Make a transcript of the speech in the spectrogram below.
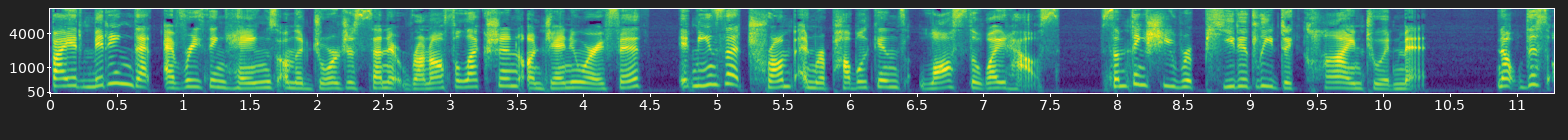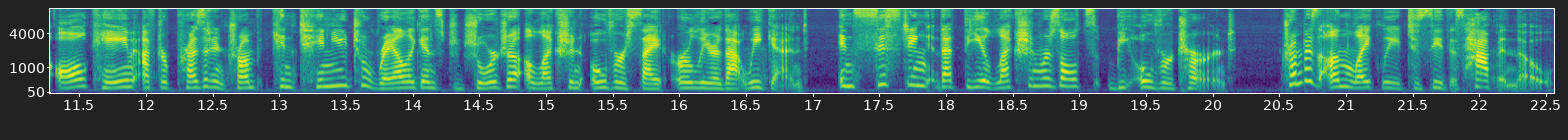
By admitting that everything hangs on the Georgia Senate runoff election on January 5th, it means that Trump and Republicans lost the White House something she repeatedly declined to admit. Now, this all came after President Trump continued to rail against Georgia election oversight earlier that weekend, insisting that the election results be overturned. Trump is unlikely to see this happen, though.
